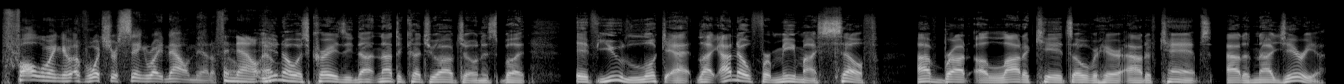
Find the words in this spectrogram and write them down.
following of what you're seeing right now in the NFL. And now you know it's crazy, not not to cut you off, Jonas, but if you look at like I know for me myself, I've brought a lot of kids over here out of camps out of Nigeria.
